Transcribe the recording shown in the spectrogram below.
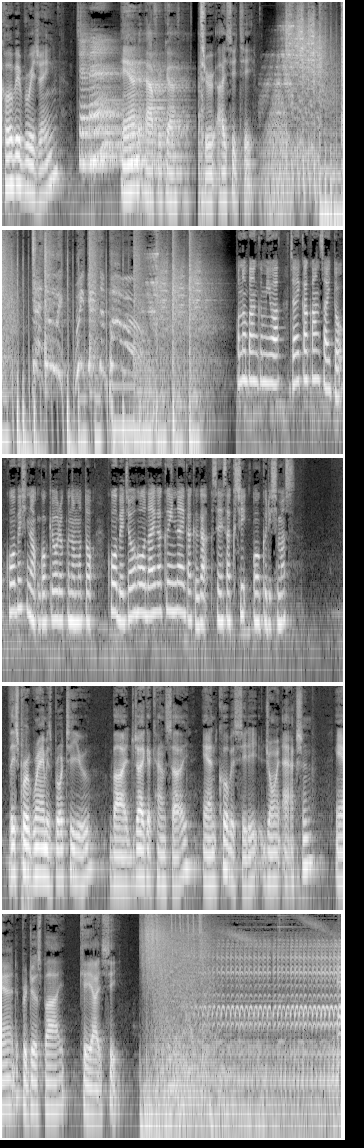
Kobe Bridging Japan and Africa through ICT. Just do it! We get the power! この番組は JICA 関西と神戸市のご協力のもと神戸情報大学院大学が制作しお送りします This program is brought to you by JICA Kansai and Kobe City Joint Action and produced by KIC.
